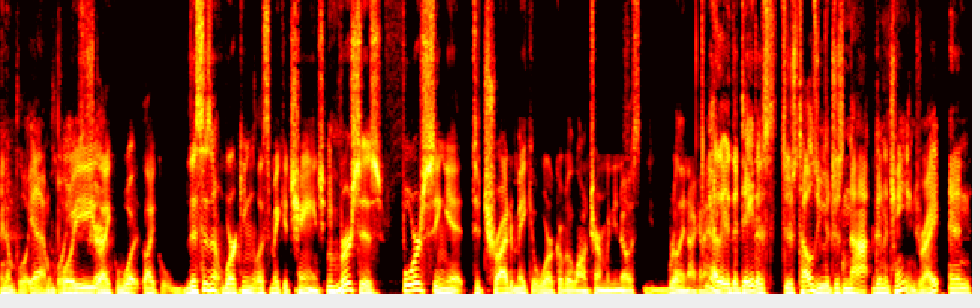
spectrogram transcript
An employee, yeah, employee sure. like what like this isn't working let's make a change Mhm. versus forcing it to try to make it work over the long term when you know it's really not going to yeah, happen the, the data just tells you it's just not going to change, right? And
